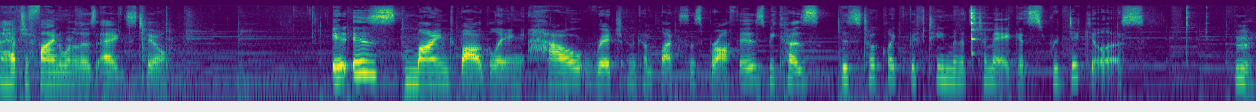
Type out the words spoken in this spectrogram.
I had to find one of those eggs too. It is mind boggling how rich and complex this broth is because this took like 15 minutes to make. It's ridiculous. Mmm.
